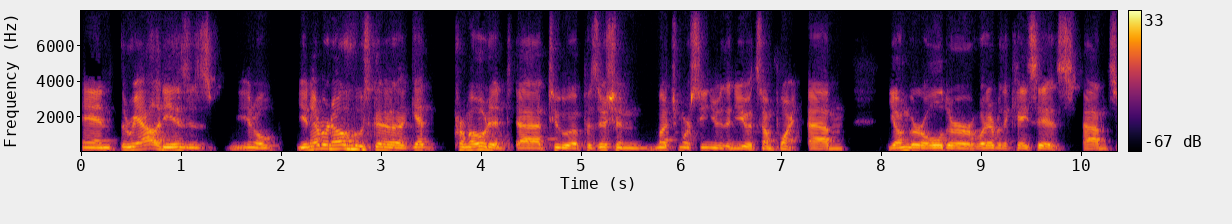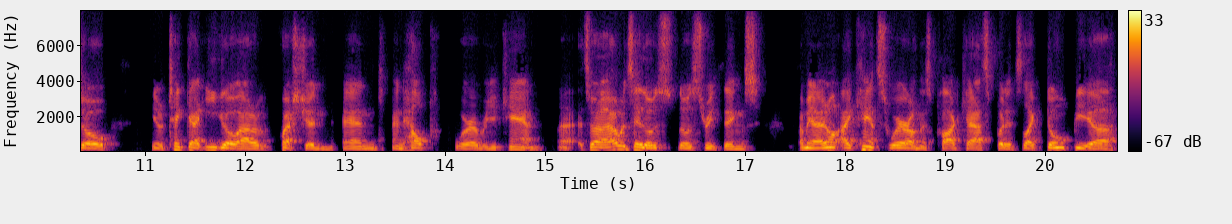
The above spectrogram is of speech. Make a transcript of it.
And the reality is, is you know, you never know who's going to get promoted uh, to a position much more senior than you at some point, um, younger, older, whatever the case is. Um, so, you know, take that ego out of question and and help wherever you can. Uh, so I would say those those three things. I mean, I don't, I can't swear on this podcast, but it's like, don't be a,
